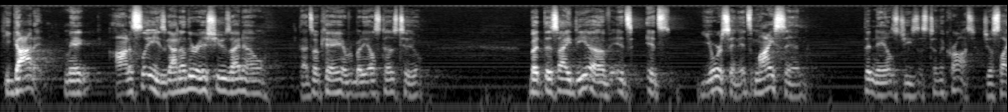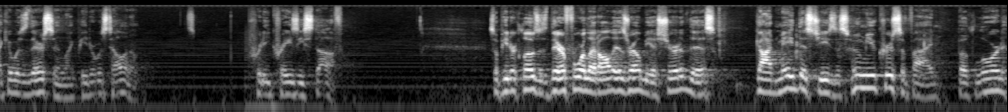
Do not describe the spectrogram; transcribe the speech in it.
He got it. I mean, honestly, he's got other issues, I know. That's okay, everybody else does too. But this idea of it's, it's your sin, it's my sin that nails Jesus to the cross, just like it was their sin, like Peter was telling them. It's pretty crazy stuff. So Peter closes, Therefore, let all Israel be assured of this God made this Jesus, whom you crucified, both Lord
